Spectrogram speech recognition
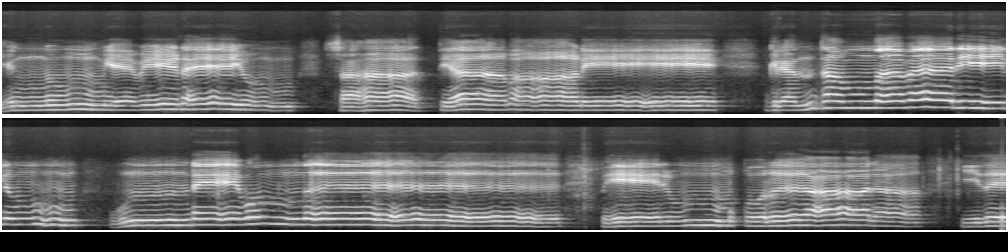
എങ്ങും എവിടെയും സത്യമാണേ ഗ്രന്ഥം അവരിലും ഉണ്ടേ ഒന്ന്. പേരും ഖുർആന ഇത്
